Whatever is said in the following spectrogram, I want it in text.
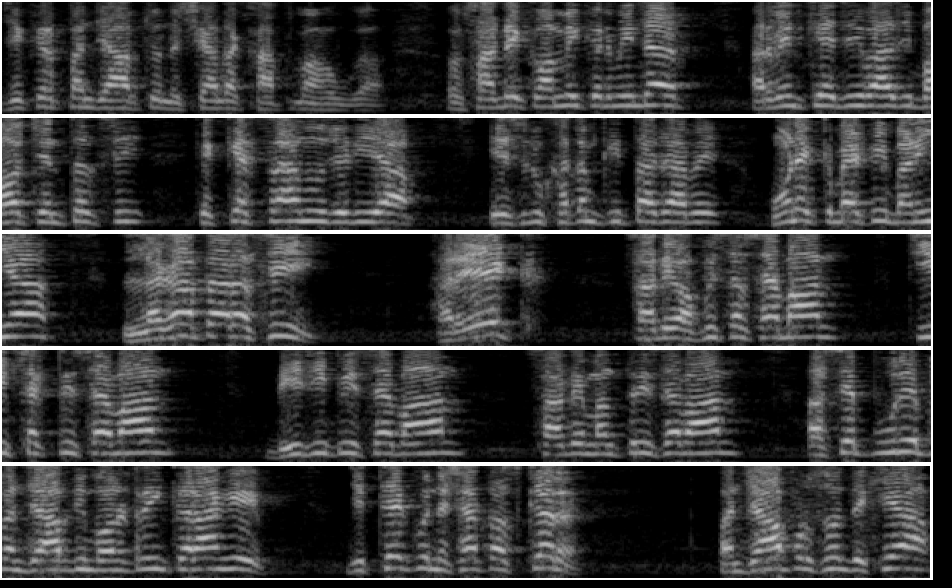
ਜੇਕਰ ਪੰਜਾਬ 'ਚੋਂ ਨਸ਼ਿਆਂ ਦਾ ਖਾਤਮਾ ਹੋਊਗਾ। ਸਾਡੇ ਕੌਮੀ ਕਨਵੀਨਰ ਅਰਵਿੰਦ ਕੇਜਰੀਵਾਲ ਜੀ ਬਹੁਤ ਚਿੰਤਤ ਸੀ ਕਿ ਕਿਸ ਤਰ੍ਹਾਂ ਨੂੰ ਜਿਹੜੀ ਆ ਇਸ ਨੂੰ ਖਤਮ ਕੀਤਾ ਜਾਵੇ। ਹੁਣ ਇੱਕ ਕਮੇਟੀ ਬਣੀ ਆ। ਲਗਾਤਾਰ ਅਸੀਂ ਹਰੇਕ ਸਾਡੇ ਆਫੀਸਰ ਸਹਿਬਾਨ, ਚੀਫ ਸੈਕਟਰੀ ਸਹਿਬਾਨ, ਡੀਜੀਪੀ ਸਹਿਬਾਨ, ਸਾਡੇ ਮੰਤਰੀ ਸਹਿਬਾਨ, ਅਸੀਂ ਪੂਰੇ ਪੰਜਾਬ ਦੀ ਮੋਨਿਟਰਿੰਗ ਕਰਾਂਗੇ। ਜਿੱਥੇ ਕੋਈ ਨਸ਼ਾ ਤਸਕਰ ਪੰਜਾਬ ਪੁਲਿਸ ਨੂੰ ਦੇਖਿਆ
